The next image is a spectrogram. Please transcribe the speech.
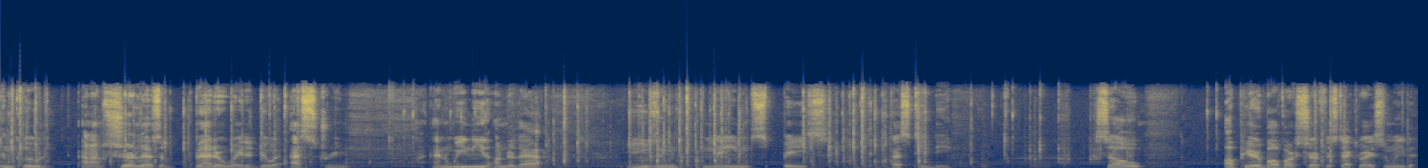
include, and I'm sure there's a better way to do it, sstream. And we need under that using namespace std. So up here above our surface declaration, we need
